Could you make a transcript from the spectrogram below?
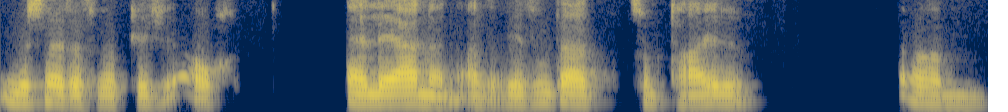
müssen wir das wirklich auch erlernen. Also wir sind da zum Teil ähm,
